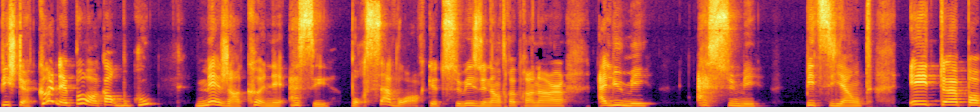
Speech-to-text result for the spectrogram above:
Puis je te connais pas encore beaucoup, mais j'en connais assez pour savoir que tu es une entrepreneur allumée, assumée, pétillante et t'as pas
